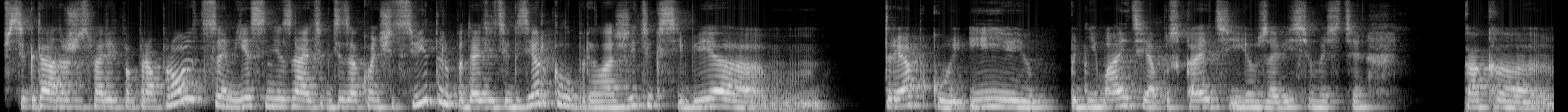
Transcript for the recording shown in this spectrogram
Всегда нужно смотреть по пропорциям. Если не знаете, где закончить свитер, подойдите к зеркалу, приложите к себе тряпку и поднимайте и опускайте ее в зависимости, как э,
